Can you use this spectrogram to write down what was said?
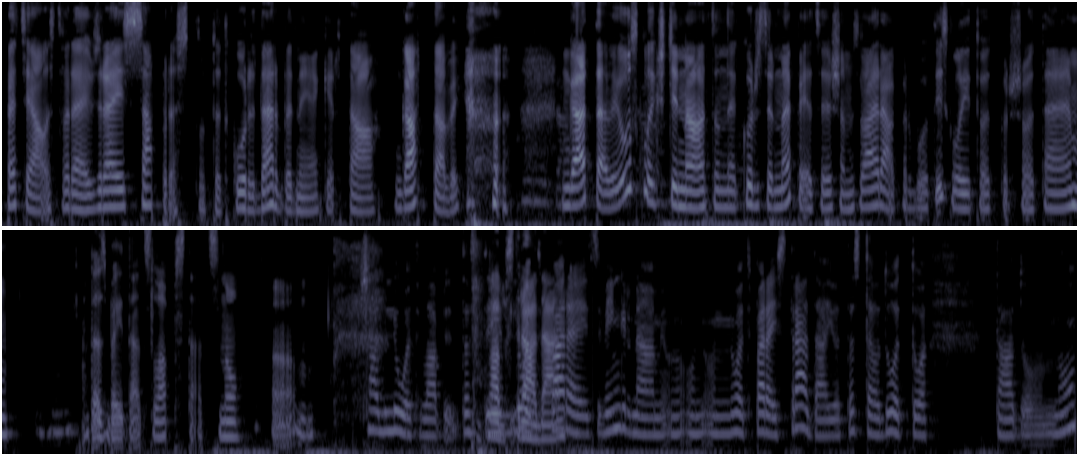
speciālisti varēja uzreiz saprast, nu, tad, kuri darbinieki ir tā gatavi, gatavi uzklikšķināt, un kuras ir nepieciešams vairāk varbūt, izglītot par šo tēmu. -hmm. Tas bija tāds labs, tāds, nu, um, Šādi ļoti labi. Tas labi ir ļoti pareizi vingrinājumi un, un, un ļoti pareizi strādā, jo tas tev dod to tādu, nu,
